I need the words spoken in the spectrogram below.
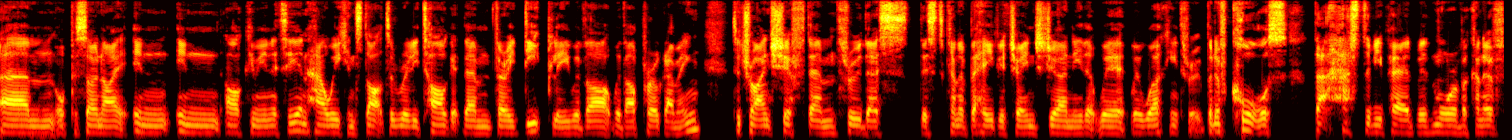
um, or personae in in our community and how we can start to really target them very deeply with our with our programming to try and shift them through this this kind of behavior change journey that we're we're working through. But of course, that has to be paired with more of a kind of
